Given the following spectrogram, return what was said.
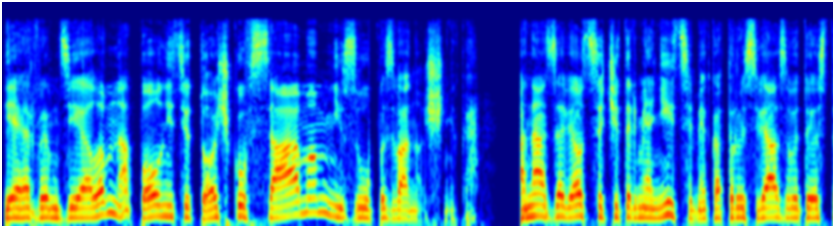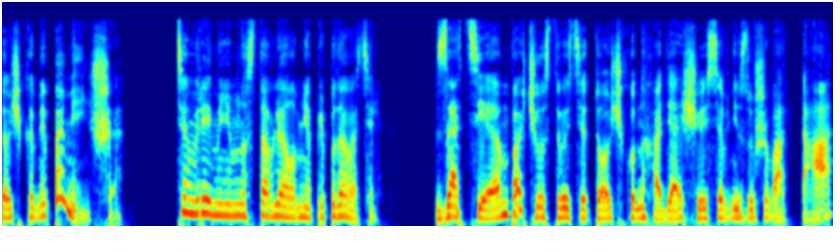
Первым делом наполните точку в самом низу позвоночника. Она отзовется четырьмя нитями, которые связывают ее с точками поменьше. Тем временем наставляла мне преподаватель. Затем почувствуйте точку, находящуюся внизу живота,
